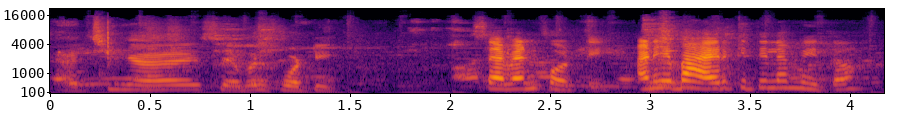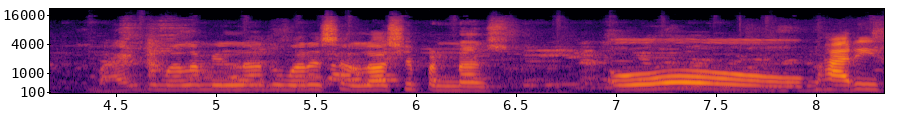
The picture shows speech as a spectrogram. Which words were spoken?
ह्याची आहे सेवन फोर्टी सेवन फोर्टी आणि हे बाहेर कितीला मिळतं? बाहेर तुम्हाला मिळणार तुम्हाला सोळाशे पन्नास. ओ भारीच.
